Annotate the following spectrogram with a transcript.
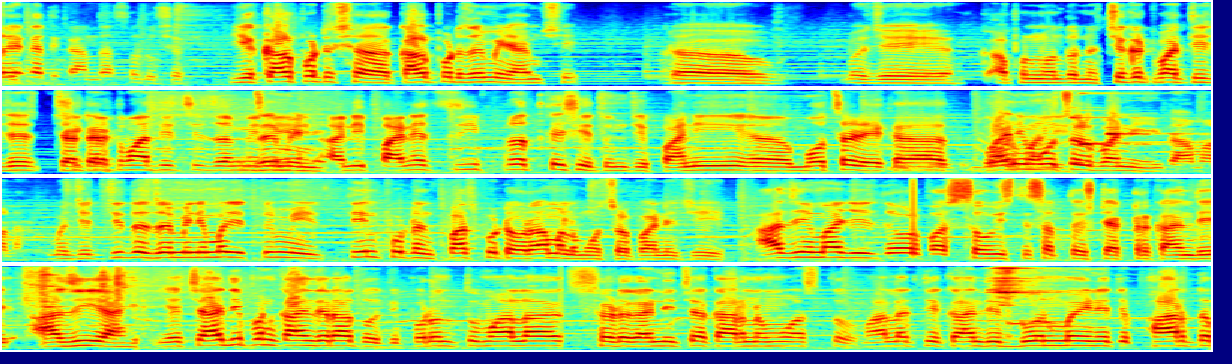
एखादी कांदा सडू शकतो. ही काळपट श- काळपट जमीन आहे आमची. अं, म्हणजे आपण म्हणतो ना चिकट मातीचे चिकट मातीची जमीन जमीन आहे. आहे. आणि पाण्याची प्रत कशी आहे तुमची? पाणी अं, मोचळ आहे का गोड पाणी मोचळ पाणी इथं आम्हाला. म्हणजे तिथं जमिनीमध्ये तुम्ही तीन फूट आणि पाच फुटावर आम्हाला मोचळ पाण्याची. आजही माझी जवळपास सव्वीस ते सत्तावीस ट्रॅक्टर कांदे आजही आहे. याच्या आधी पण कांदे राहत होते परंतु मला सडगाणीच्या कारणामुळे असतो. मला ते कांदे दोन महिने ते फार तर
